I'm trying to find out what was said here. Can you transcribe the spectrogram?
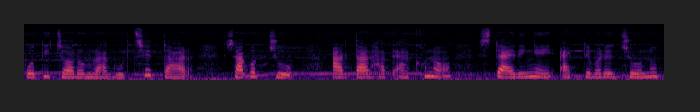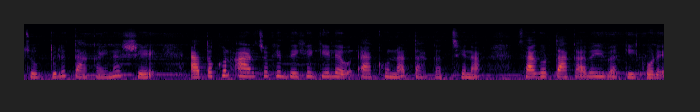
প্রতি চরম রাগ উঠছে তার। সাগর চুপ। আর তার হাত এখনও স্টাইরিংয়েই একটিবারের জন্য চোখ তুলে তাকায় না সে। এতক্ষণ আর চোখে দেখে গেলেও এখন আর তাকাচ্ছে না। সাগর তাকাবেই বা কী করে?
